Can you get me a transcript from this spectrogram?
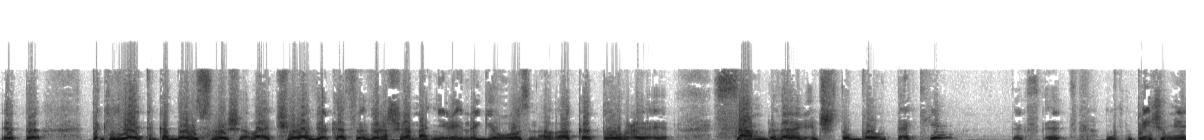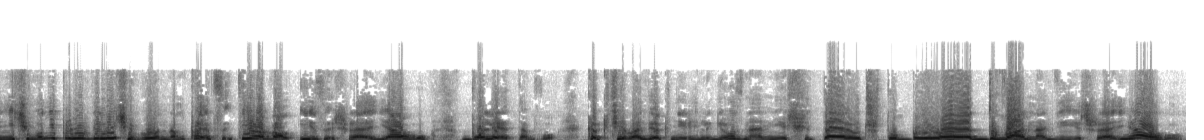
Это, так я это когда услышала от человека совершенно нерелигиозного, который сам говорит, что был таким, так сказать, причем я ничего не преувеличиваю, он нам процитировал из Ишаяу. Более того, как человек нерелигиозный, они считают, что было два Нави Ишаяу,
